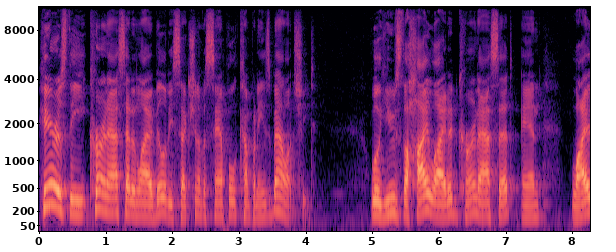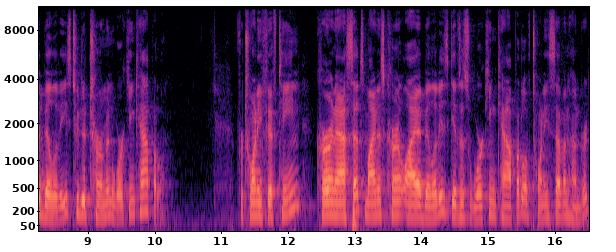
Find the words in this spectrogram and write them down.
Here is the current asset and liability section of a sample company's balance sheet. We'll use the highlighted current asset and liabilities to determine working capital. For 2015, current assets minus current liabilities gives us working capital of 2700.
